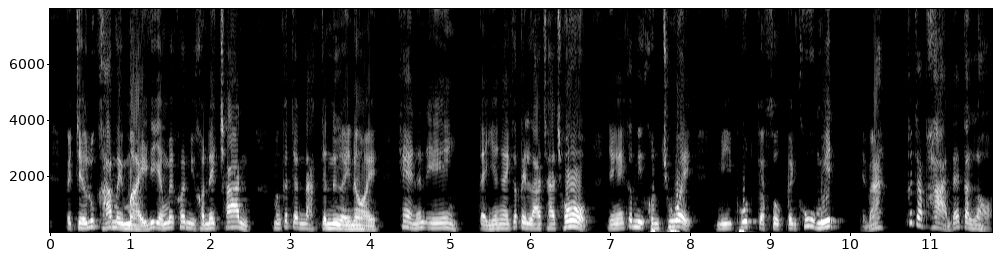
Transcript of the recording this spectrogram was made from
ๆ ไปเจอลูกค้าใหม่ๆ ที่ยังไม่ค่อยมีคอนเน็ชันมันก็จะหนักจะเหนื่อยหน่อย แค่นั้นเอง แต่ยังไงก็เป็นราชาโชค ยังไงก็มีคนช่วย มีพุทธกับสุขเป็นคู่มิตร เห็นไหมก็จะผ่านได้ตลอด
